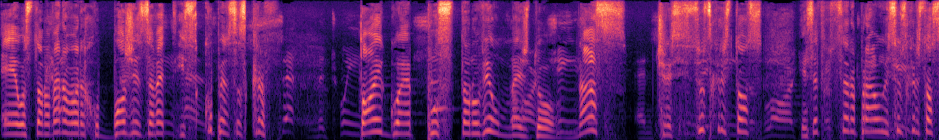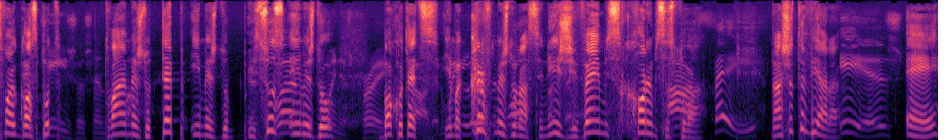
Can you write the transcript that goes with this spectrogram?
е установена върху Божия завет, изкупен с кръв. Той го е постановил между нас, чрез Исус Христос, и след като се е направил Исус Христос свой Господ, това е между теб и между Исус и между Бог Отец. Има кръв между нас и ние живеем и ходим с това. Нашата вяра е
